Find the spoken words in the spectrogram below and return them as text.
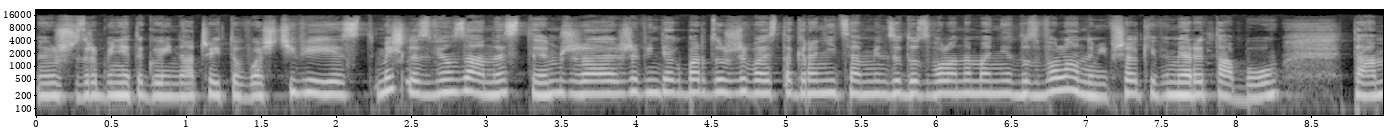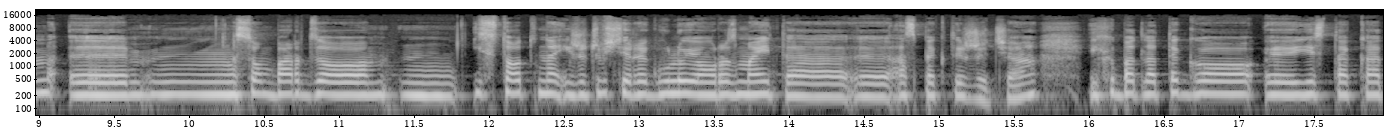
No już zrobienie tego inaczej to właściwie jest, myślę, związane z tym, że, że w Indiach bardzo żywa jest ta granica między dozwolonym a niedozwolonym i wszelkie wymiary tabu tam y, mm, są bardzo mm, istotne i rzeczywiście regulują rozmaite y, aspekty życia. I chyba dlatego y, jest taka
